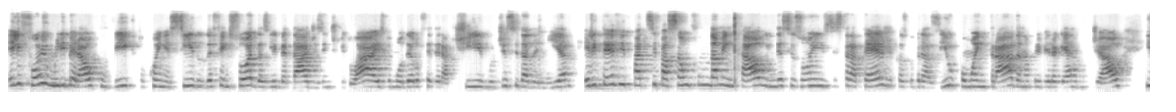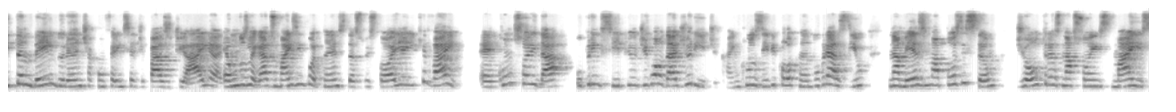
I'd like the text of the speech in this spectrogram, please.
ele foi um liberal convicto, conhecido, defensor das liberdades individuais, do modelo federativo, de cidadania. Ele teve participação fundamental em decisões estratégicas do Brasil, como a entrada na Primeira Guerra Mundial e também durante a Conferência de Paz de Haia. É um dos legados mais importantes da sua história e que vai é, consolidar o princípio de igualdade jurídica, inclusive colocando o Brasil na mesma posição de outras nações mais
